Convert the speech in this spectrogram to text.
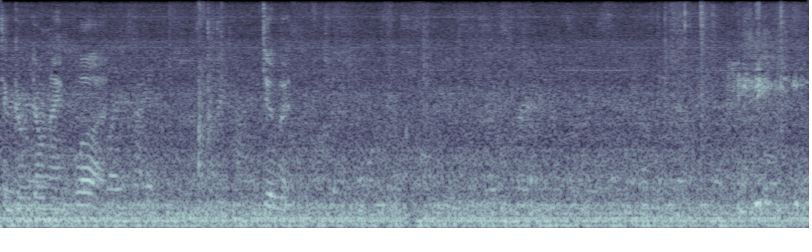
to go donate blood. Do it.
